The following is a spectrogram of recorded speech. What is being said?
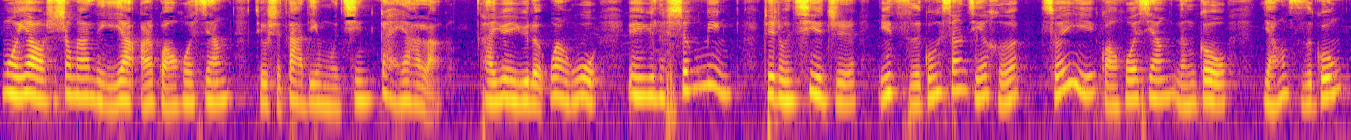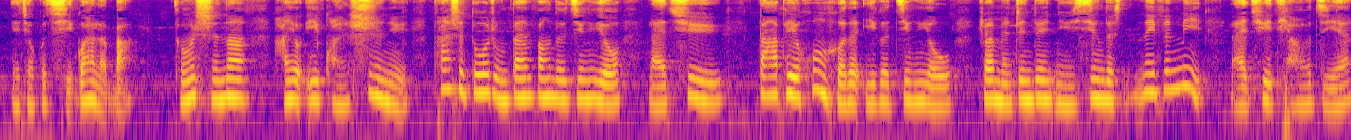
莫药是圣玛利亚，而广藿香就是大地母亲盖亚了。它孕育了万物，孕育了生命，这种气质与子宫相结合，所以广藿香能够养子宫，也就不奇怪了吧。同时呢，还有一款侍女，它是多种单方的精油来去。搭配混合的一个精油，专门针对女性的内分泌来去调节，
